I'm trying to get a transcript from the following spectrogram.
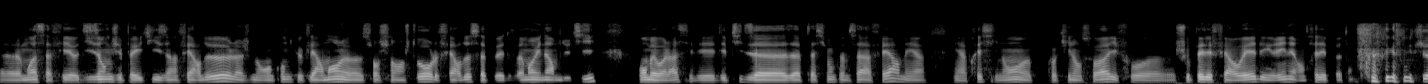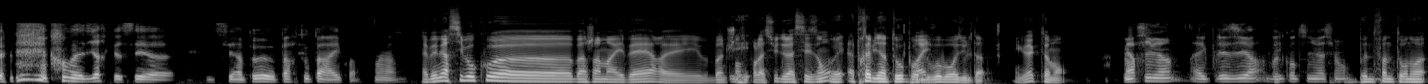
moi, ça fait 10 ans que j'ai pas utilisé un fer 2. Là, je me rends compte que clairement, sur le challenge tour, le fer 2, ça peut être vraiment une arme d'outil. Bon, ben voilà, c'est des, petites adaptations comme ça à faire, mais, mais après, sinon, quoi qu'il en soit, il faut choper des fairways, des greens et rentrer des putts. Hein. Donc, on va dire que c'est c'est un peu partout pareil. Quoi. Voilà. Eh ben merci beaucoup, euh, Benjamin Hébert, et bonne chance et, pour la suite de la saison. Ouais, à très bientôt pour ouais. de nouveaux bons résultats. Exactement. Merci bien, avec plaisir. Bonne et continuation. Bonne fin de tournoi.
